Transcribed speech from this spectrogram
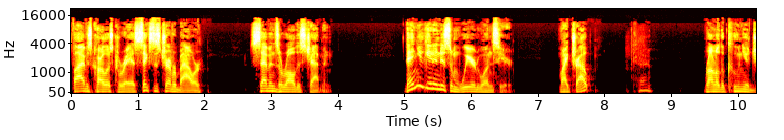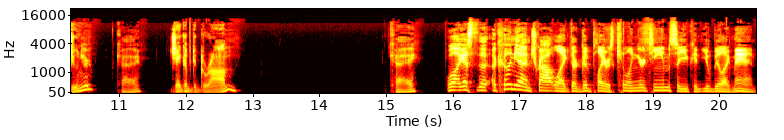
Five is Carlos Correa. Six is Trevor Bauer. Seven's Aroldis Chapman. Then you get into some weird ones here. Mike Trout. Ronald Acuna Jr., Okay. Jacob DeGrom. Okay. Well, I guess the Acuna and Trout, like they're good players killing your team, so you can you'll be like, man,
